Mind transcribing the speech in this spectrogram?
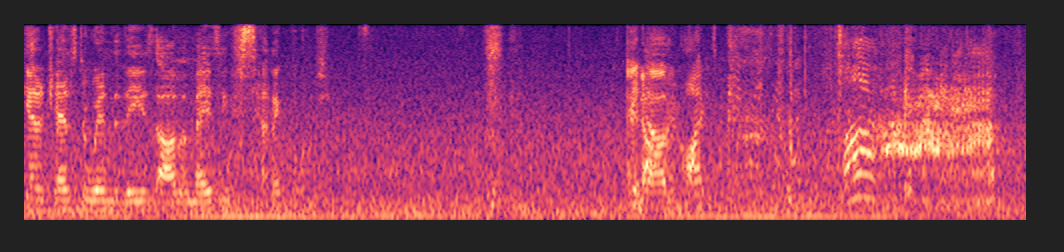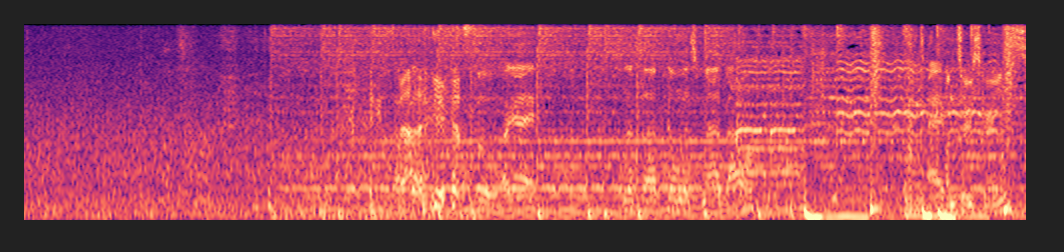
get a chance to win these um, amazing Sonic shorts. and um, yes. cool. Okay, let's uh, film this mad battle. Hey, On two screens.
